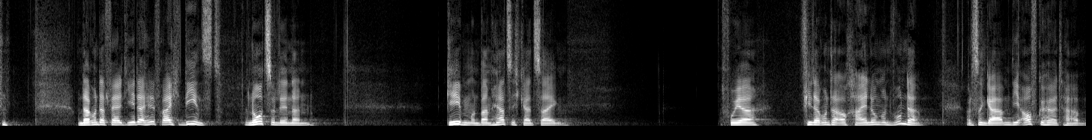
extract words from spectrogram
Und darunter fällt jeder hilfreiche Dienst, Not zu lindern, geben und Barmherzigkeit zeigen. Früher fiel darunter auch Heilung und Wunder. das sind Gaben, die aufgehört haben,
